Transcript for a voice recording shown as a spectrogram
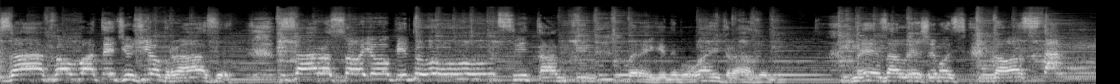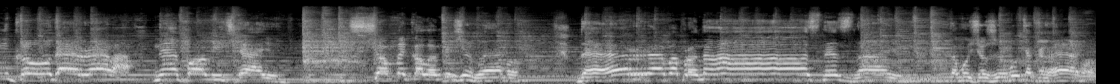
Заховати чужі образи, за росою підуть світанки, береги не бувають разом. Ми залишимось до останку дерева, не помічають, що ми коло них живемо. Дерева про нас не знають, тому що живуть окремо,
